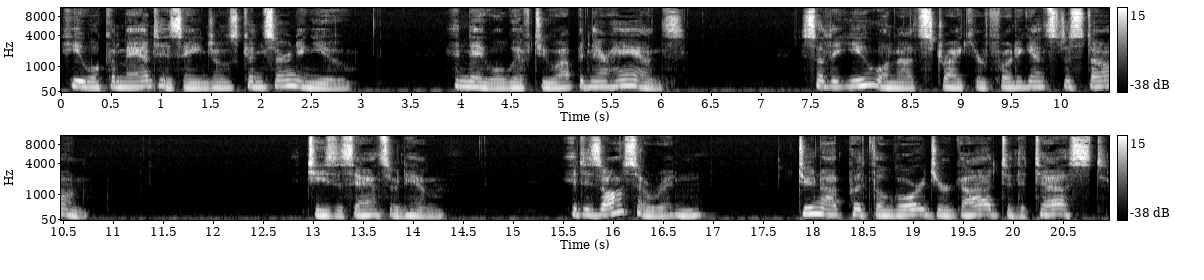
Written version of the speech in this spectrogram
He will command His angels concerning you, and they will lift you up in their hands, so that you will not strike your foot against a stone. Jesus answered him, It is also written, Do not put the Lord your God to the test.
